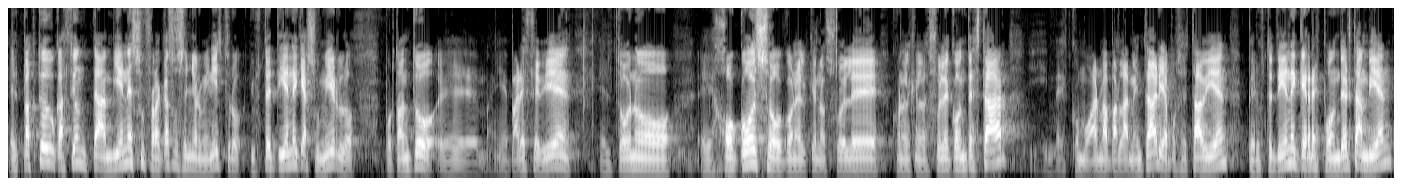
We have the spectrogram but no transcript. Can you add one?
El pacto de educación también es su fracaso, señor ministro, y usted tiene que asumirlo. Por tanto, eh, me parece bien el tono eh, jocoso con el que nos suele, con el que nos suele contestar, como arma parlamentaria, pues está bien, pero usted tiene que responder también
